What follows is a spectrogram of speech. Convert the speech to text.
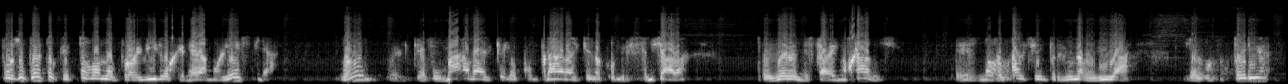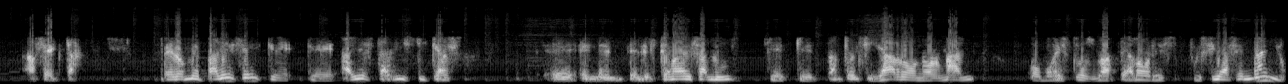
Por supuesto que todo lo prohibido genera molestia, ¿no? El que fumaba, el que lo compraba, el que lo comercializaba, pues deben de estar enojados. Es normal siempre en una medida regulatoria afecta. Pero me parece que, hay estadísticas eh, en, el, en tema de salud que, que tanto el cigarro normal como estos vapeadores pues sí hacen daño.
